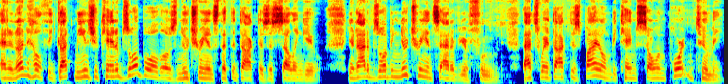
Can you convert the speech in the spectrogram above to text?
And an unhealthy gut means you can't absorb all those nutrients that the doctors are selling you. You're not absorbing nutrients out of your food. That's where Doctor's Biome became so important to me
